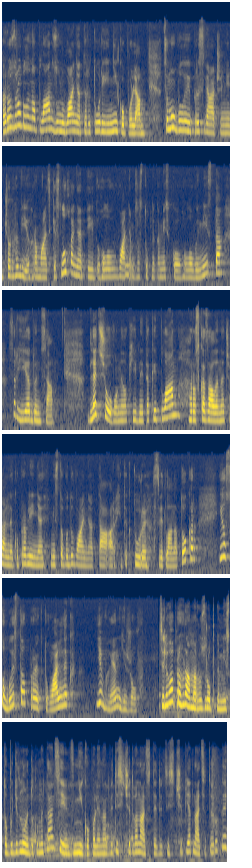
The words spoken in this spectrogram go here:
Розроблено план зонування території Нікополя. Цьому були присвячені чергові громадські слухання під головуванням заступника міського голови міста Сергія Донця. Для чого необхідний такий план, розказали начальник управління містобудування та архітектури Світлана Токар і особисто проєктувальник Євген Їжов. Цільова програма розробки містобудівної документації в Нікополі на 2012-2015 роки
